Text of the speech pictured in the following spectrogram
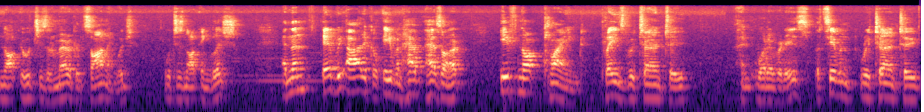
not, which is an American Sign Language, which is not English. And then every article even have, has on it, if not claimed, please return to, and whatever it is, let's even return to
